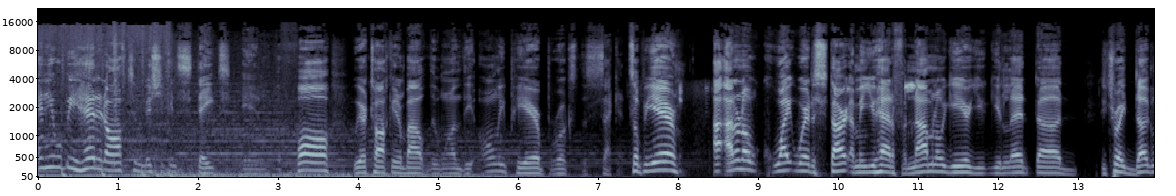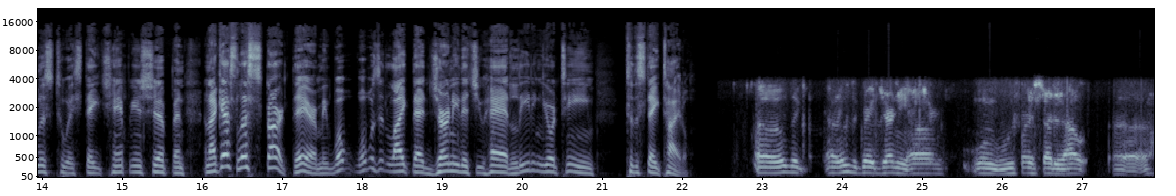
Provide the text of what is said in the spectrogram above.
And he will be headed off to Michigan State in the fall. We are talking about the one, the only Pierre Brooks II. So, Pierre, I, I don't know quite where to start. I mean, you had a phenomenal year. You you led uh, Detroit Douglass to a state championship, and and I guess let's start there. I mean, what what was it like that journey that you had leading your team to the state title? Uh, it was a uh, it was a great journey. Um, when we first started out, uh,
